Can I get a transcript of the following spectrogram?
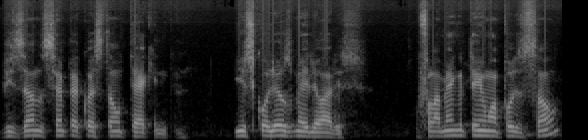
visando sempre a questão técnica e escolher os melhores. O Flamengo tem uma posição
